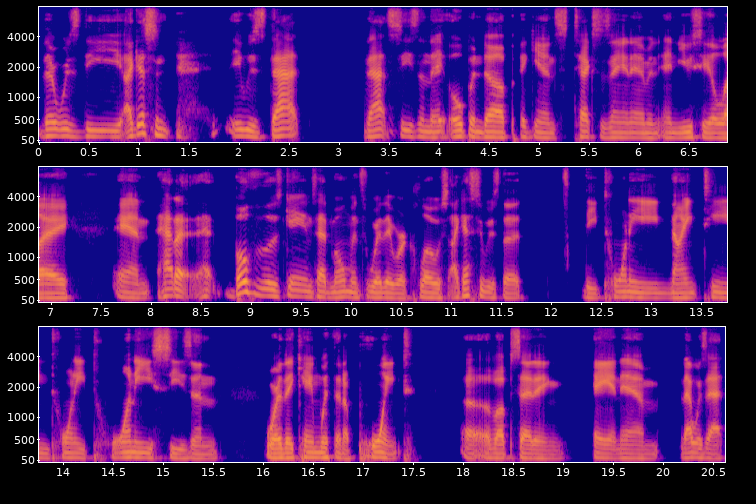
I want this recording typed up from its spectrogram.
there was the i guess in, it was that that season they opened up against texas a&m and, and ucla and had a had, both of those games had moments where they were close. I guess it was the the 2019-2020 season where they came within a point uh, of upsetting A&M. That was at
